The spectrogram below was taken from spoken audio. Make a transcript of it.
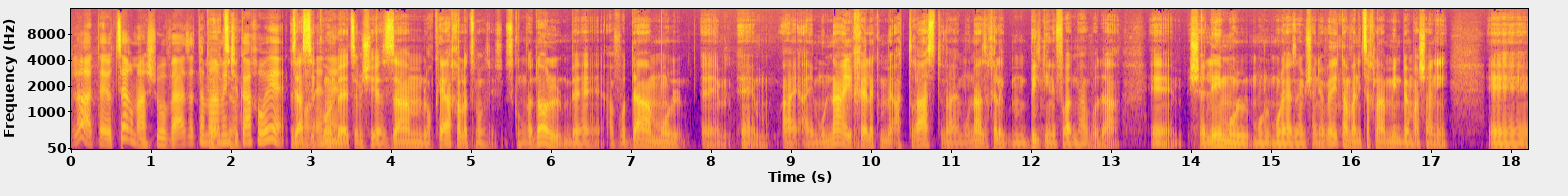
לא, אתה יוצר משהו ואז אתה מאמין יוצר. שככה הוא יהיה. זה הסיכון אין... בעצם שיזם לוקח על עצמו, זה סיכון גדול, בעבודה מול, אמ, אמ, האמונה היא חלק מהטראסט והאמונה זה חלק בלתי נפרד מהעבודה אמ, שלי מול, מול, מול היזמים שאני עובד איתם ואני צריך להאמין במה שאני, אה,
